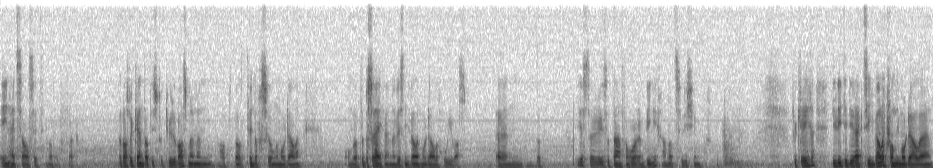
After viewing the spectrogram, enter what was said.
eenheidscel zit in dat oppervlak. Het was bekend dat die structuur er was, maar men had wel twintig verschillende modellen om dat te beschrijven en men wist niet welk model de goede was. En dat eerste resultaat van Warren Wienig aan dat silicium die liet hij direct zien welk van die modellen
